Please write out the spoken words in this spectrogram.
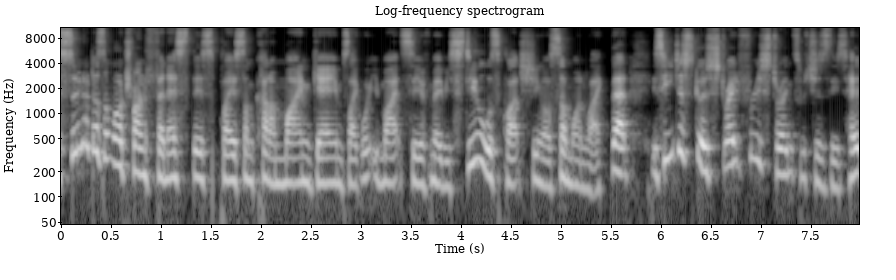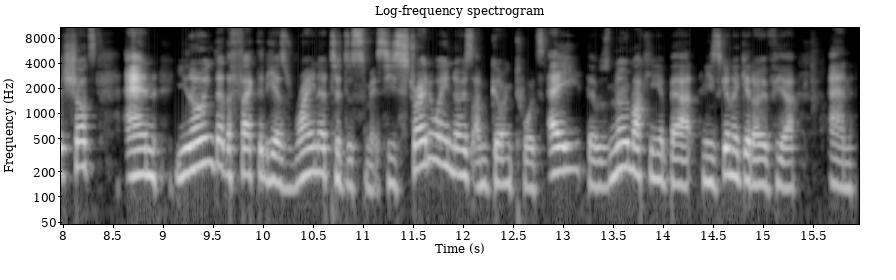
Asuna doesn't want to try and finesse this, play some kind of mind games like what you might see if maybe Steel was clutching or someone like that, is he just goes straight for his strengths, which is these headshots, and knowing that the fact that he has Reyna to dismiss, he straight away knows I'm going towards A, there was no mucking about, and he's going to get over here and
